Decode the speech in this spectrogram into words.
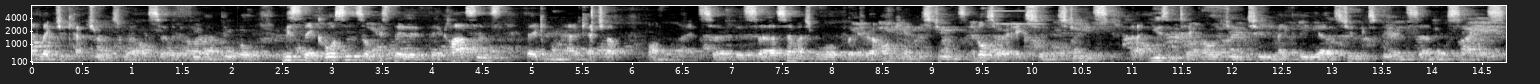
and lecture capture as well, so that if even people miss their courses or miss their, their classes, they can uh, catch up online. So there's uh, so much more for, for on-campus students and also our external students uh, using technology to make the uh, student experience uh, more seamless.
